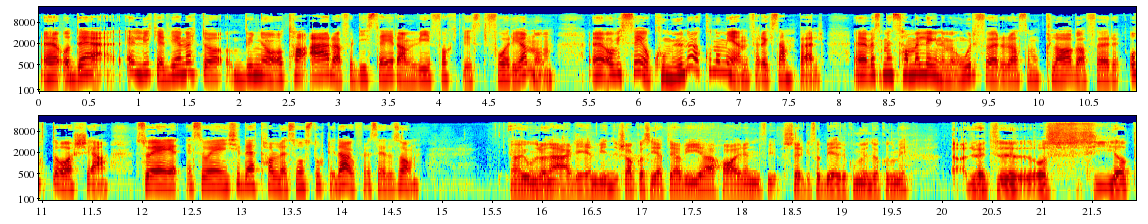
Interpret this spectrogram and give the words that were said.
Eh, og det er likhet. Vi er nødt til å begynne å ta æra for de seirene vi faktisk får igjennom. Eh, og vi ser jo kommuneøkonomien, f.eks. Eh, hvis man sammenligner med ordførere som klaga for åtte år siden, så er, så er ikke det tallet så stort i dag, for å si det sånn. Ja, Jon Rønne, Er det en vinnersak å si at ja, vi har en, sørget for bedre kommuneøkonomi? Ja, du vet, eh, Å si at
